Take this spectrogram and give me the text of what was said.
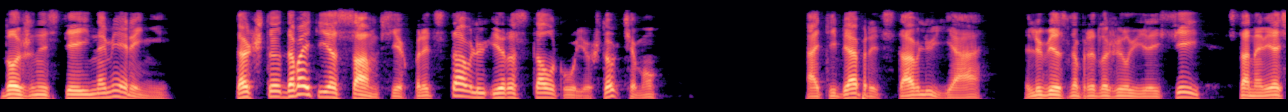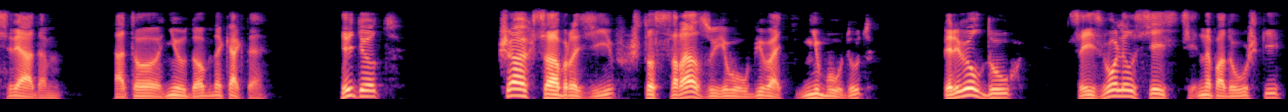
должностей и намерений. Так что давайте я сам всех представлю и растолкую, что к чему. — А тебя представлю я, — любезно предложил Елисей, становясь рядом. А то неудобно как-то. — Идет. Шах, сообразив, что сразу его убивать не будут, перевел дух соизволил сесть на подушки,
